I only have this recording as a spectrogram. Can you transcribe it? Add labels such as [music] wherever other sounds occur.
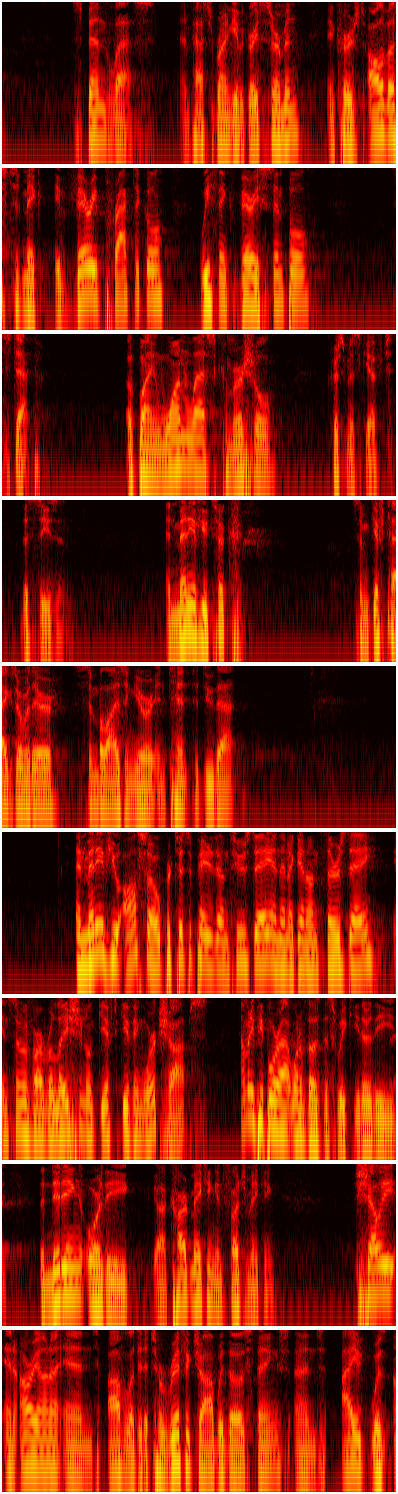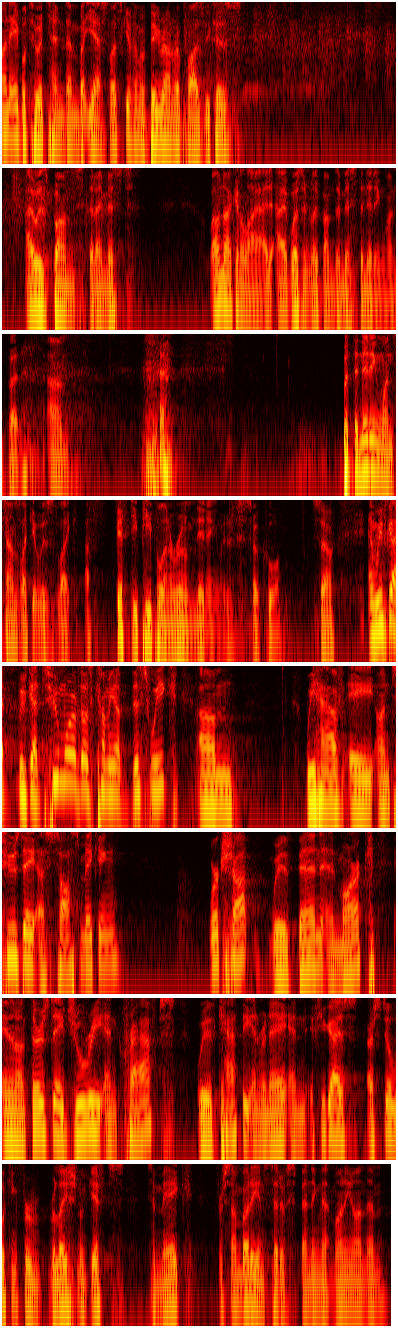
Spend less. And Pastor Brian gave a great sermon, encouraged all of us to make a very practical, we think very simple step of buying one less commercial Christmas gift this season. And many of you took some gift tags over there symbolizing your intent to do that. And many of you also participated on Tuesday and then again on Thursday in some of our relational gift giving workshops. How many people were at one of those this week? Either the, the knitting or the uh, card making and fudge making. Shelly and Ariana and Avila did a terrific job with those things, and I was unable to attend them, but yes, let's give them a big round of applause because I was bummed that I missed. Well, I'm not going to lie, I, I, wasn't really bummed to miss the knitting one, but. Um, [laughs] but the knitting one sounds like it was like a 50 people in a room knitting. which is so cool. So, and we've got we've got two more of those coming up this week. Um, we have a on Tuesday a sauce making workshop with Ben and Mark, and then on Thursday jewelry and crafts with Kathy and Renee. And if you guys are still looking for relational gifts to make for somebody instead of spending that money on them,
